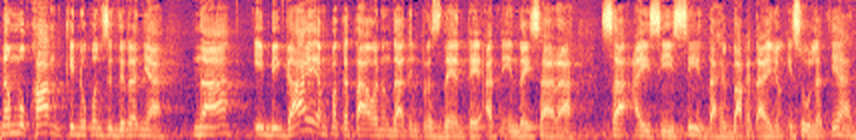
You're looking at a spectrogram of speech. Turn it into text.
na mukhang kinukonsidera niya na ibigay ang pagkatao ng dating presidente at ni Inday Sara sa ICC dahil bakit ayaw niyong isulat yan?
